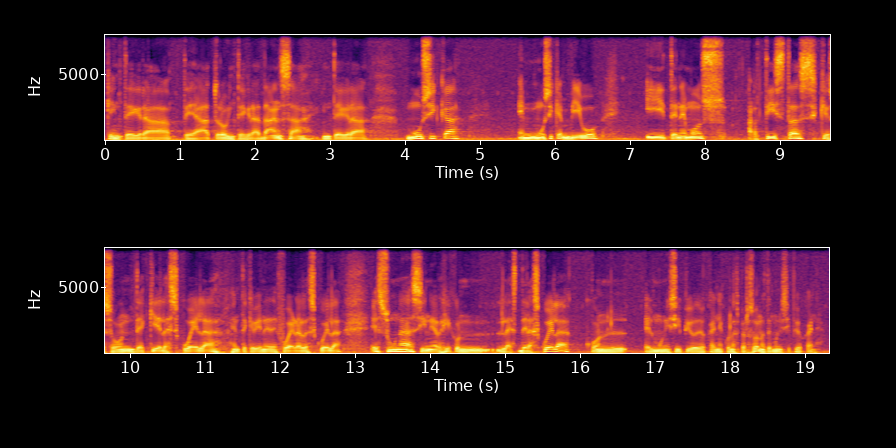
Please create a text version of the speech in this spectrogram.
que integra teatro, integra danza, integra música, en música en vivo y tenemos artistas que son de aquí de la escuela, gente que viene de fuera de la escuela. Es una sinergia con de la escuela con el municipio de Ocaña, con las personas del municipio de Ocaña.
